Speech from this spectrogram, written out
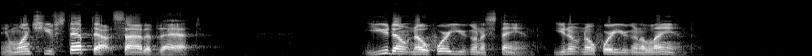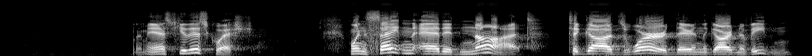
And once you've stepped outside of that, you don't know where you're going to stand, you don't know where you're going to land. Let me ask you this question. When Satan added not to God's word there in the Garden of Eden,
